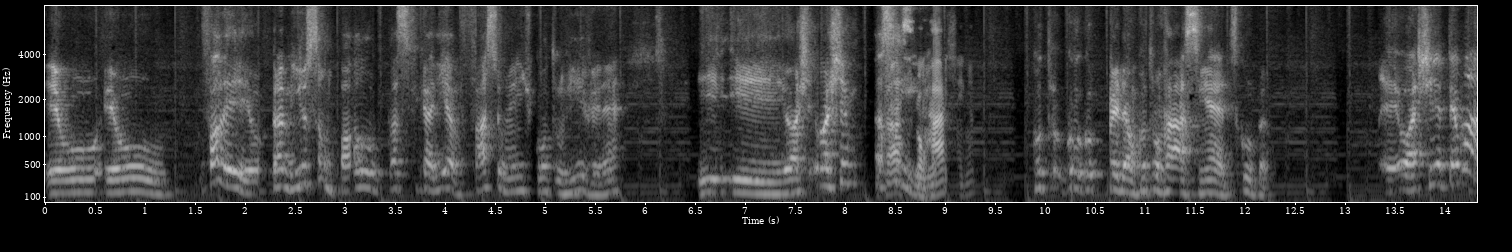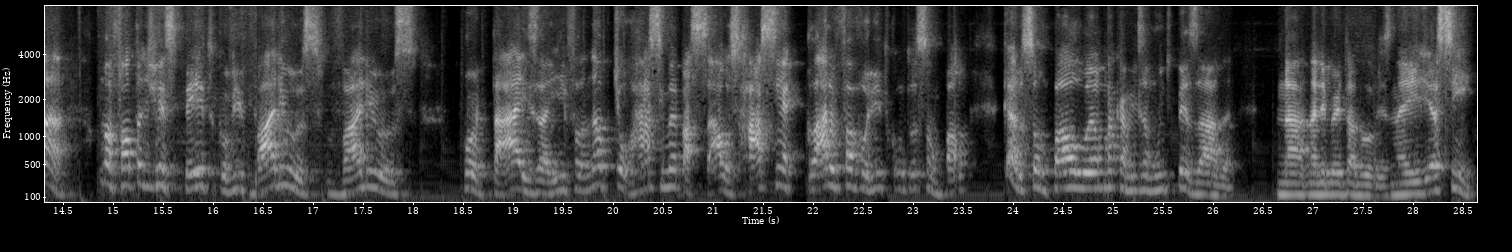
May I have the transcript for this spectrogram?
eu, eu falei, para mim o São Paulo classificaria facilmente contra o River, né? E, e eu, achei, eu achei assim. Contra o Racing, né? Contra, perdão, contra o Racing, é, desculpa. Eu achei até uma, uma falta de respeito, que eu vi vários, vários portais aí falando, não, porque o Racing vai passar, o Racing é claro favorito contra o São Paulo. Cara, o São Paulo é uma camisa muito pesada na, na Libertadores, né? E assim,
